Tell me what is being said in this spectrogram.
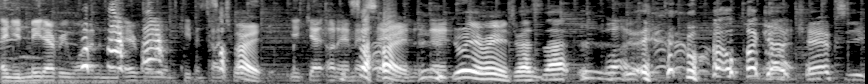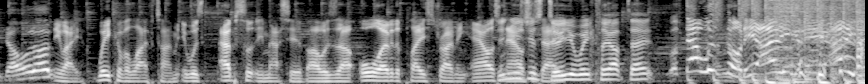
and you'd meet everyone and then everyone you want to keep in touch Sorry. with. You'd get on MSN and then. you want readdress that? What? what, what kind of camps are you going on? Anyway, week of a lifetime. It was absolutely massive. I was uh, all over the place, driving hours Didn't and you just a do your weekly update? Well, that was not it. I didn't. I didn't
